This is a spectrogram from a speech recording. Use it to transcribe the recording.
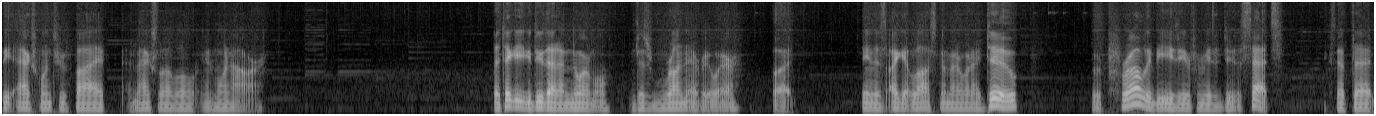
The acts 1 through 5 at max level in one hour. I take it you could do that on normal and just run everywhere, but seeing as I get lost no matter what I do, it would probably be easier for me to do the sets, except that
